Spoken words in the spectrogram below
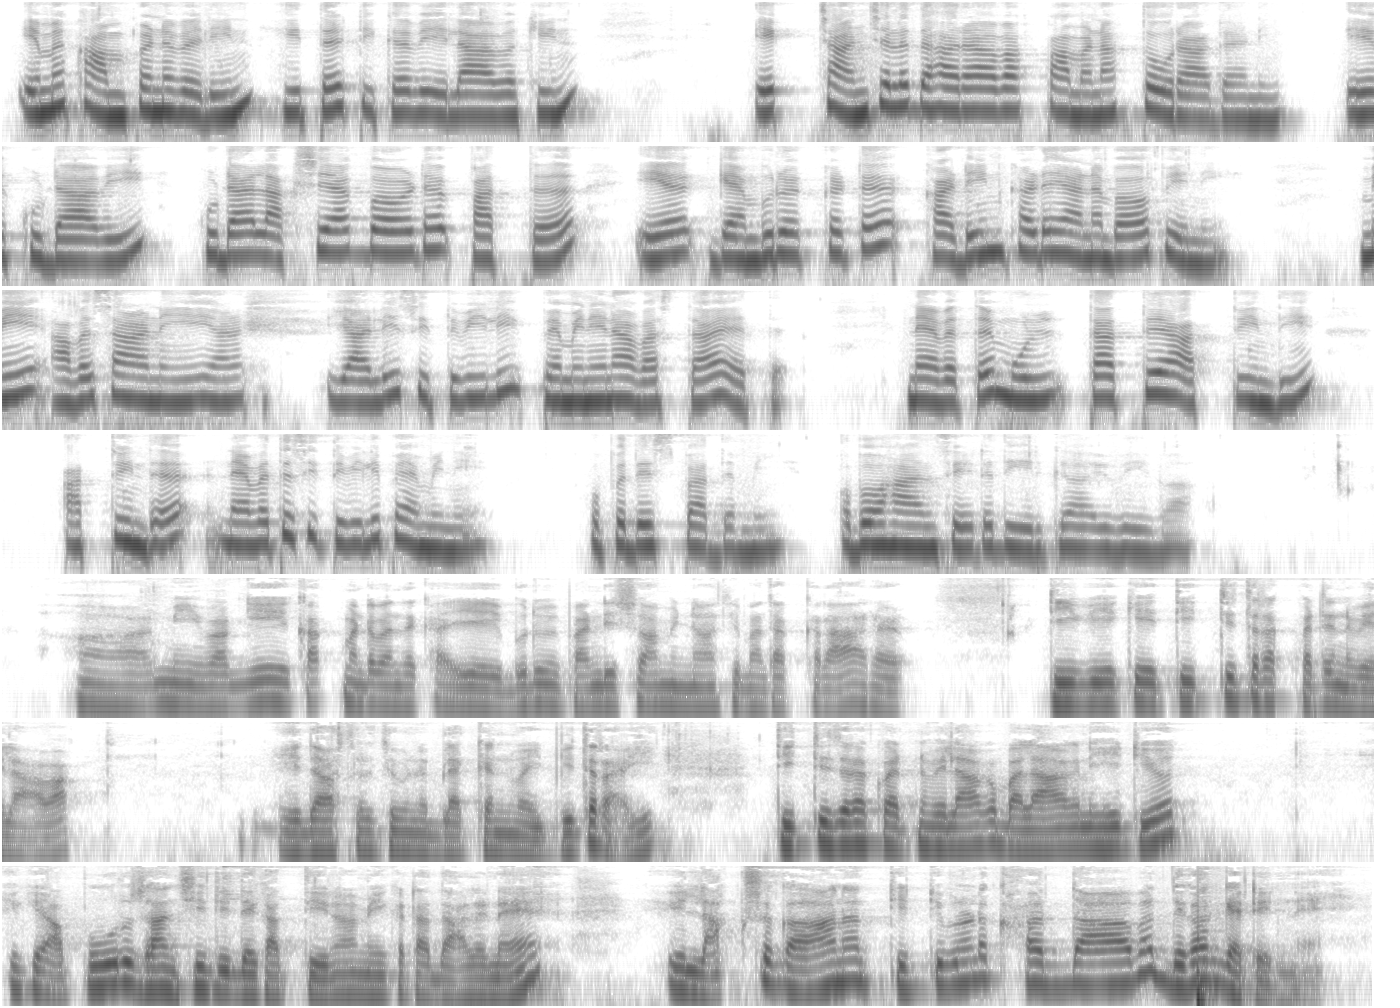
එම කම්පන වලින් හිත ටික වේලාවකින් එක් චංචල ධාරාවක් පමණක් තෝරා ගනි. එය කුඩා වී කුඩා ලක්ෂයක් බවට පත්ව එය ගැඹුරකට කඩින් කඩ යන බව පෙනේ. මේ අවසානයේ යලි සිතුවිලි පැමිණෙන අවස්ථා ඇත. නැවත මුල් தත්ත්වය අත්විඳි අත්විඳ නැවත සිතුවිලි පැමිණේ. උපදේශ පදමි. ඔබ වහන්සේට දීර්ඝායු වේවා. මේ වගේ එකක් මට මතකයි ඒ බුදුමේ පණ්ඩිත ස්වාමීන් වහන්සේ මතක් කරා අර ටීවී එකේ තිත් විතරක් වැටෙන වෙලාවක්. ඒ දවස්වල තිබුණ black and white විතරයි. තිත් විතරක් වැටෙන වෙලාවක බලාගෙන හිටියොත් ඒකේ අපූර්ව සංසිද්ධි දෙකක් තියෙනවා මේකට අදාළ නැහැ. ඒ ලක්ෂ ගානක් තිත් තිබුණාට කවදාවත් දෙකක් ගැටෙන්නේ නැහැ.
